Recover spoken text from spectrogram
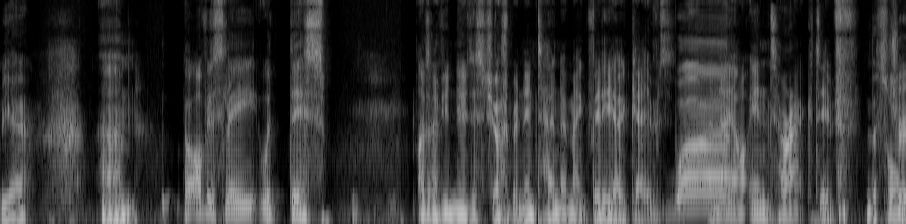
Yeah. Um, but obviously, with this, I don't know if you knew this, Josh, but Nintendo make video games. What? And they are interactive That's forms true.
